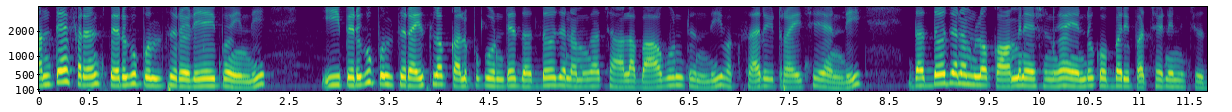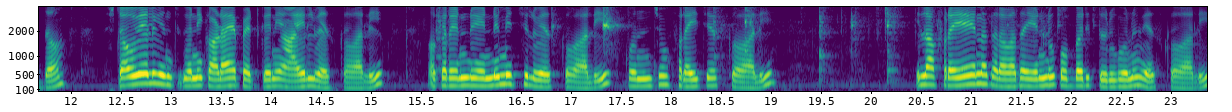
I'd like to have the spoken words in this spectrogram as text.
అంతే ఫ్రెండ్స్ పెరుగు పులుసు రెడీ అయిపోయింది. ఈ పెరుగు పులుసు రైస్లో కలుపుకుంటే దద్దోజనంగా చాలా బాగుంటుంది. ఒకసారి ట్రై చేయండి. దద్దోజనంలో కాంబినేషన్గా ఎండు కొబ్బరి పచ్చడిని చూద్దాం. స్టవ్ వెలిగించుకొని కడాయి పెట్టుకొని ఆయిల్ వేసుకోవాలి. ఒక రెండు ఎండుమిర్చిలు వేసుకోవాలి. కొంచెం ఫ్రై చేసుకోవాలి. ఇలా ఫ్రై అయిన తర్వాత ఎండు కొబ్బరి తురుగును వేసుకోవాలి.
